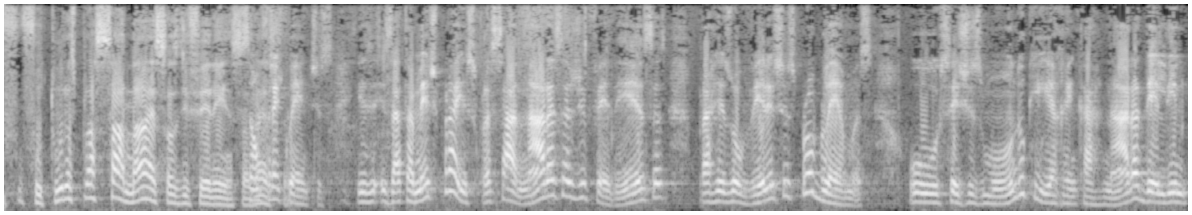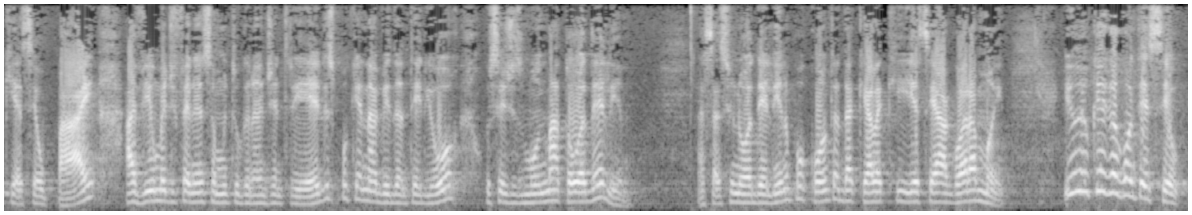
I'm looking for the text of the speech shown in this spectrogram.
futuras, para sanar essas diferenças. São né, frequentes. Exatamente para isso, para sanar essas diferenças, para resolver esses problemas. O Segismundo, que ia reencarnar, Adelino, que ser o pai, havia uma diferença muito grande entre eles, porque na vida anterior o Segismundo matou Adelino. Assassinou Adelino por conta daquela que ia ser agora a mãe. E o que, que aconteceu?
